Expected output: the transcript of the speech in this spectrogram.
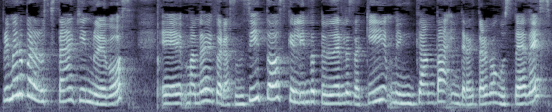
primero para los que están aquí nuevos, eh, mándenme corazoncitos, qué lindo tenerles aquí, me encanta interactuar con ustedes.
